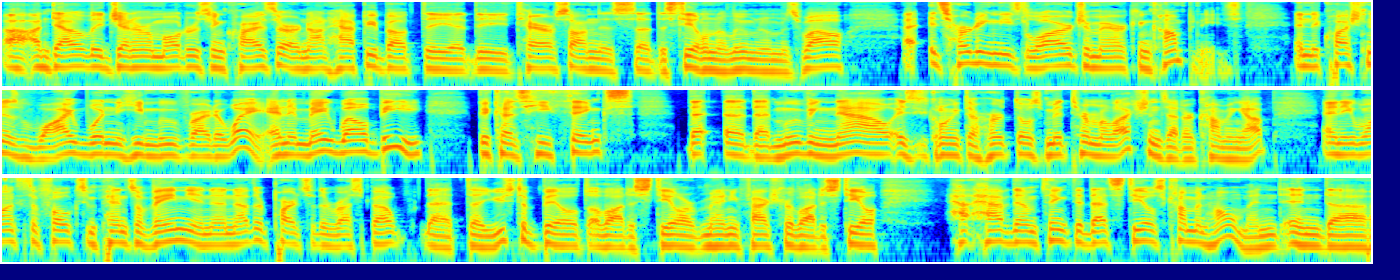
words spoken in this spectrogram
Uh, undoubtedly, General Motors and Chrysler are not happy about the uh, the tariffs on this uh, the steel and aluminum as well. It's hurting these large American companies. And the question is, why wouldn't he move right away? And it may well be because he thinks that uh, that moving now is going to hurt those midterm elections that are coming up, and he wants the folks in Pennsylvania and other parts of the Rust Belt that uh, used to build a lot of steel or manufacture a lot of steel. Ha- have them think that that steel's coming home, and and uh,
